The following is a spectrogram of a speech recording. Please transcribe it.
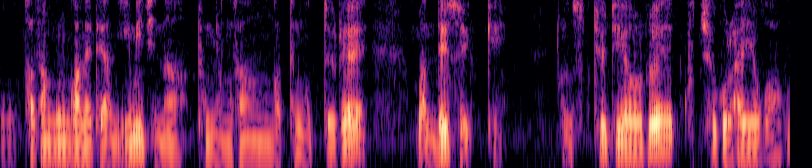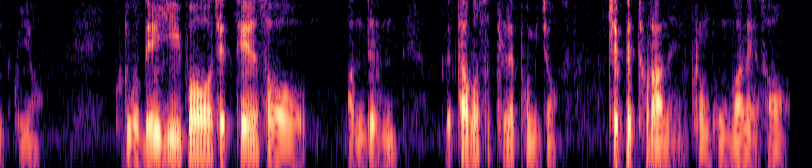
어, 가상 공간에 대한 이미지나 동영상 같은 것들을 만들 수 있게 그런 스튜디오를 구축을 하려고 하고 있고요. 그리고 네이버 Z에서 만든 메타버스 플랫폼이죠. 제페토라는 그런 공간에서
